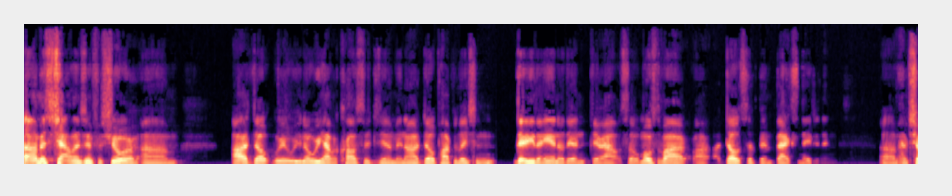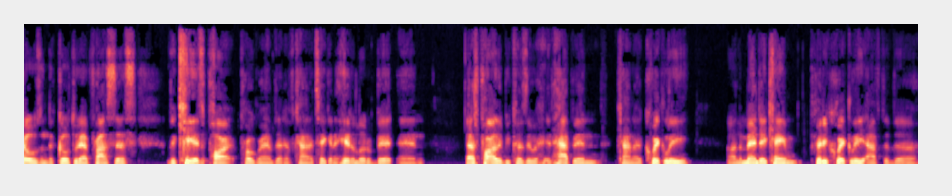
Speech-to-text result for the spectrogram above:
Um, it's challenging for sure. Um, our adult, we you know we have a CrossFit gym, and our adult population they're either in or they're they're out. So most of our, our adults have been vaccinated and um, have chosen to go through that process. The kids part programs that have kind of taken a hit a little bit, and that's partly because it, it happened kind of quickly. Uh, the mandate came pretty quickly after the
